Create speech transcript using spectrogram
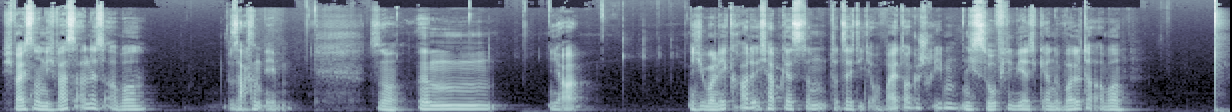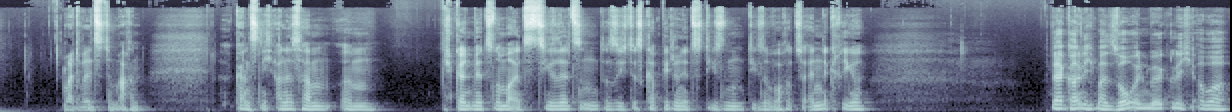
Ich weiß noch nicht was alles, aber Sachen eben. So, ähm, ja. Ich überlege gerade, ich habe gestern tatsächlich auch weitergeschrieben. Nicht so viel, wie ich gerne wollte, aber was willst du machen? Du kannst nicht alles haben. Ähm, ich könnte mir jetzt nochmal als Ziel setzen, dass ich das Kapitel jetzt diesen, diese Woche zu Ende kriege. Wäre gar nicht mal so unmöglich, aber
